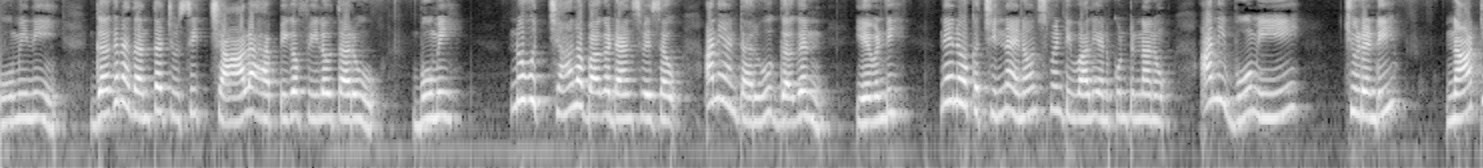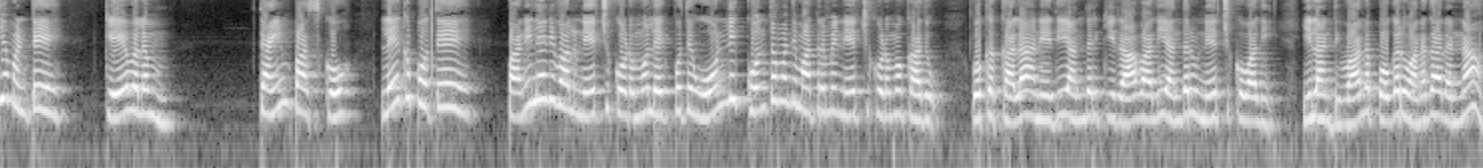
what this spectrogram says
భూమిని. గగన్ అదంతా చూసి చాలా హ్యాపీగా ఫీల్ అవుతారు. భూమి నువ్వు చాలా బాగా డాన్స్ వేశావు అని అంటారు గగన్. ఏవండి? నేను ఒక చిన్న అనౌన్స్మెంట్ ఇవ్వాలి అనుకుంటున్నాను. అని భూమి చూడండి నాట్యం అంటే కేవలం టైం పాస్కో లేకపోతే పని లేని వాళ్ళు నేర్చుకోవడమో లేకపోతే ఓన్లీ కొంతమంది మాత్రమే నేర్చుకోవడమో కాదు. ఒక కళ అనేది అందరికీ రావాలి అందరూ నేర్చుకోవాలి. ఇలాంటి వాళ్ళ పొగరు అనగాలన్నా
